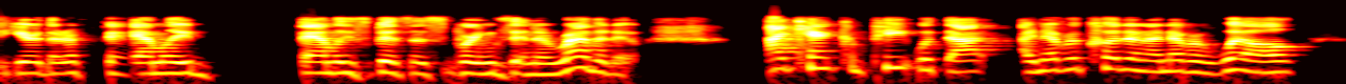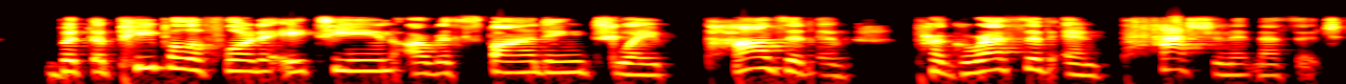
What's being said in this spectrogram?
year that a family family's business brings in in revenue. I can't compete with that. I never could and I never will. But the people of Florida 18 are responding to a positive, progressive, and passionate message.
